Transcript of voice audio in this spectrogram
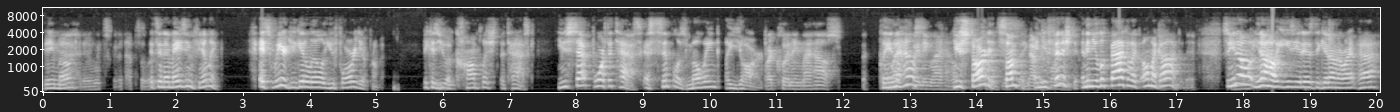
being mowed? Yeah, I know it's good. Absolutely. It's an amazing feeling. It's weird. You get a little euphoria from it because you mm-hmm. accomplished a task. You set forth a task as simple as mowing a yard, or cleaning my house. Cleaning the house. Cleaning my house. You started something and you cleaned finished it, and then you look back and like, oh my god. So you know, mm-hmm. you know how easy it is to get on the right path.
